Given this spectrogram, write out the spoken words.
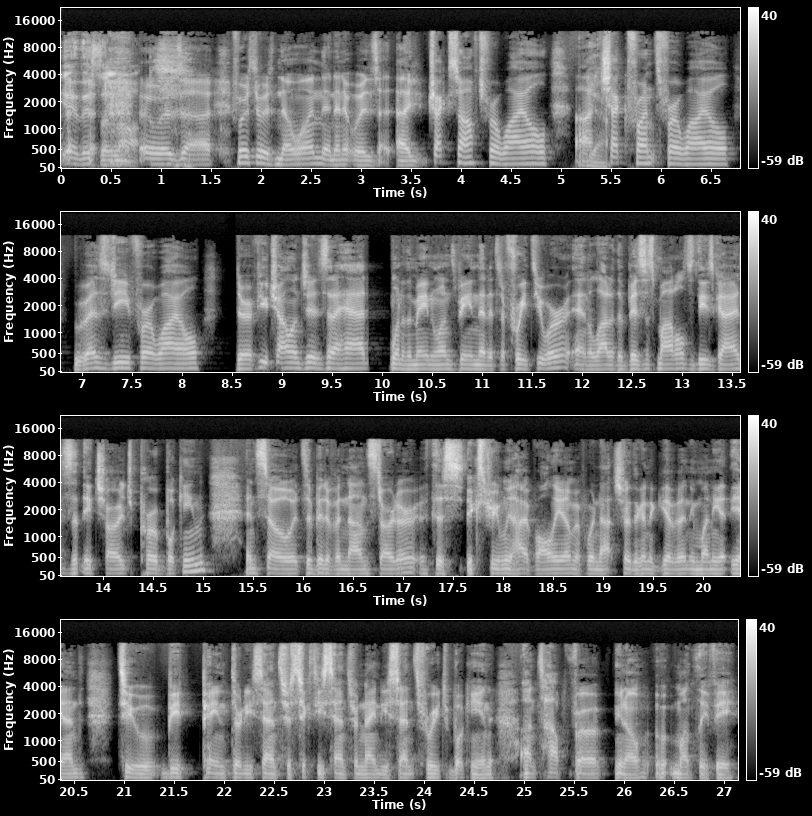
yeah, there's a lot. It was uh, first it was no one, and then it was uh, TrekSoft for a while, uh, yeah. CheckFront for a while, Rezdy for a while. There are a few challenges that I had. One of the main ones being that it's a free tour, and a lot of the business models of these guys that they charge per booking, and so it's a bit of a non-starter. If this extremely high volume, if we're not sure they're going to give any money at the end, to be paying thirty cents or sixty cents or ninety cents for each booking on top of a you know monthly fee.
